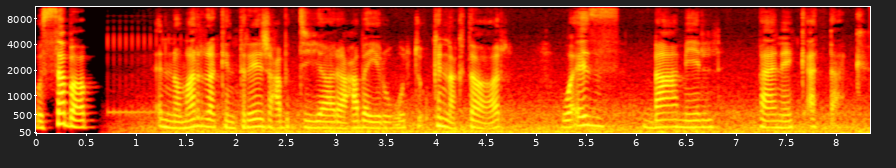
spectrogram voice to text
والسبب إنه مرة كنت راجعة بالطيارة على بيروت وكنا كتار وإذ بعمل panic attack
